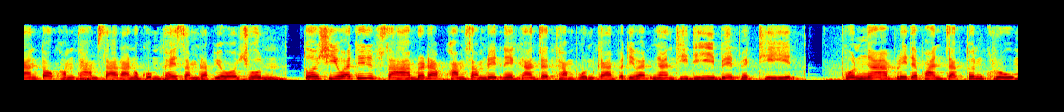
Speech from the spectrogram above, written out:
การตอบคำถามสารานุกรมไทยสำหรับเยาวชน ตัวชี้วัดที่ 13 ระดับความสำเร็จในการจัดทำผลการปฏิบัติงานที่ดีเบสแพคทีสผลงานผลิตภัณฑ์จากต้นครุ้ม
